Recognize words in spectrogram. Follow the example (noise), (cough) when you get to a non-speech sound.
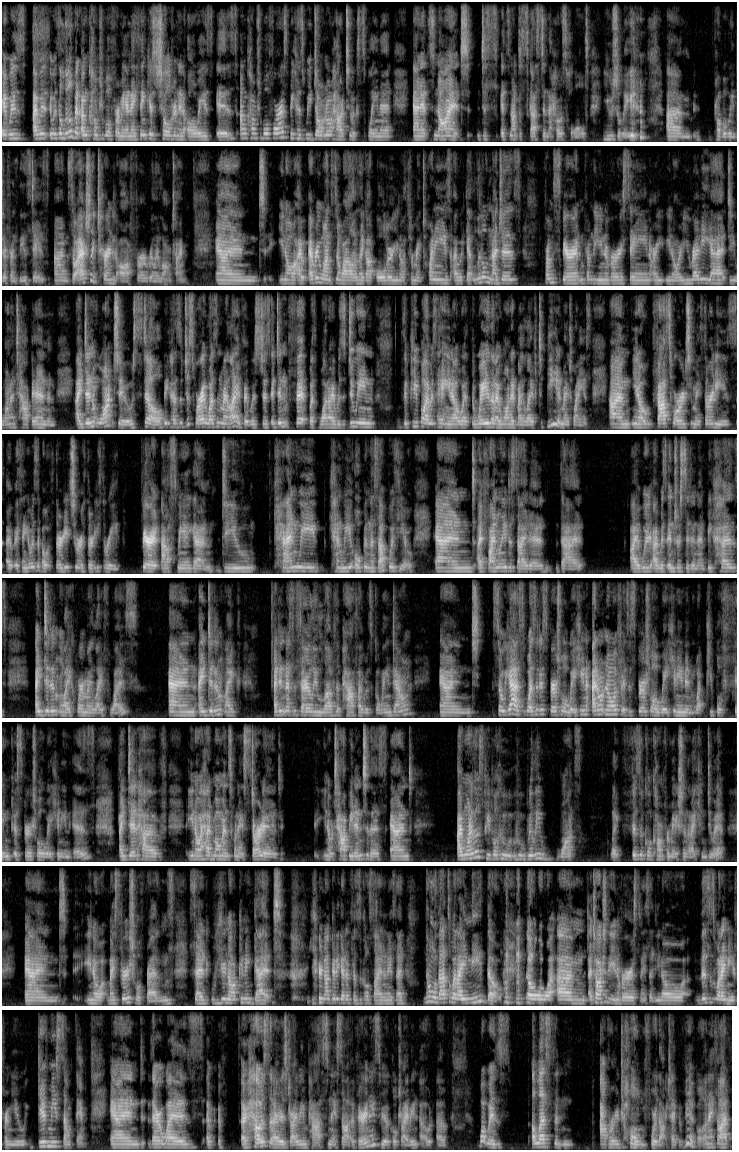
it was, I was, it was a little bit uncomfortable for me. And I think as children, it always is uncomfortable for us because we don't know how to explain it and it's not dis- it's not discussed in the household usually (laughs) um, probably different these days um, so i actually turned it off for a really long time and you know i every once in a while as i got older you know through my 20s i would get little nudges from spirit and from the universe saying are you you know are you ready yet do you want to tap in and i didn't want to still because of just where i was in my life it was just it didn't fit with what i was doing the people I was hanging out with, the way that I wanted my life to be in my 20s. Um, you know, fast forward to my 30s, I, I think it was about 32 or 33. Spirit asked me again, "Do you can we can we open this up with you?" And I finally decided that I would I was interested in it because I didn't like where my life was and I didn't like I didn't necessarily love the path I was going down and so, yes, was it a spiritual awakening? I don't know if it's a spiritual awakening and what people think a spiritual awakening is. I did have, you know, I had moments when I started, you know, tapping into this and I'm one of those people who who really wants like physical confirmation that I can do it. And you know, my spiritual friends said, "You're not going to get (laughs) you're not going to get a physical sign." And I said, no, that's what I need though. (laughs) so um, I talked to the universe and I said, you know, this is what I need from you. Give me something. And there was a, a, a house that I was driving past and I saw a very nice vehicle driving out of what was a less than average home for that type of vehicle. And I thought,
